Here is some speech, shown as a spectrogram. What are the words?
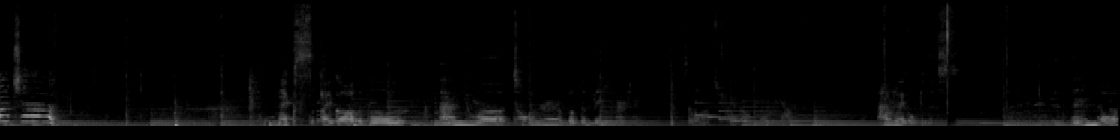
Matcha! Next, I got the Anua toner, but the mini version. So I wanted to try it out. How do I open this? Then, uh,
